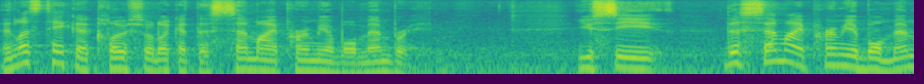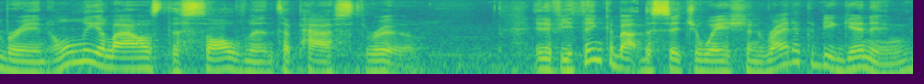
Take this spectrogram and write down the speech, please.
And let's take a closer look at the semi-permeable membrane. You see, this semi-permeable membrane only allows the solvent to pass through. And if you think about the situation right at the beginning,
